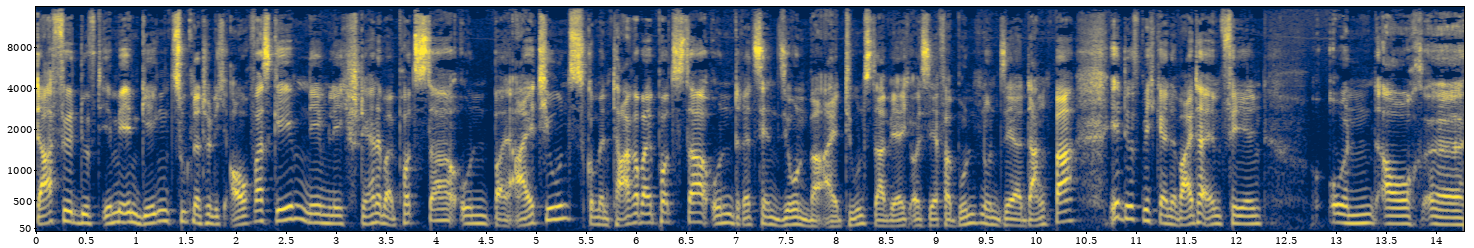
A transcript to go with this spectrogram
Dafür dürft ihr mir im Gegenzug natürlich auch was geben, nämlich Sterne bei Podstar und bei iTunes, Kommentare bei Podstar und Rezensionen bei iTunes. Da wäre ich euch sehr verbunden und sehr dankbar. Ihr dürft mich gerne weiterempfehlen und auch äh,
